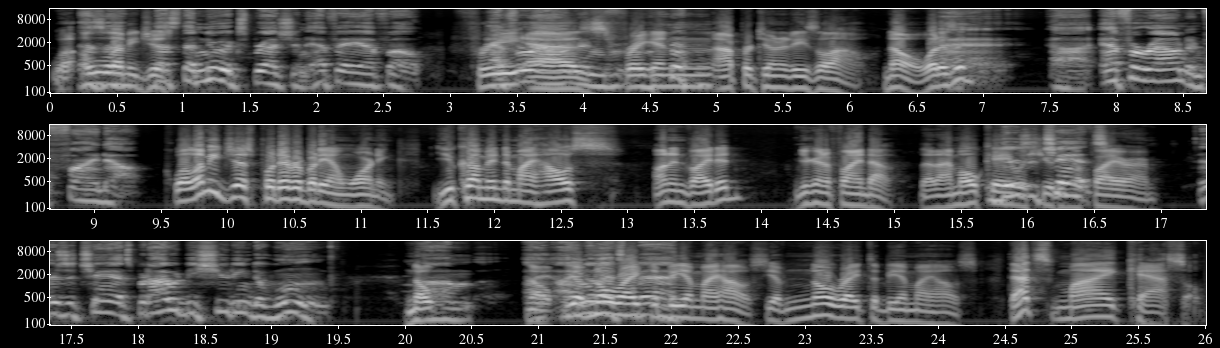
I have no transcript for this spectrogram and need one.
Well, that's let a, me just. That's the new expression, FAFO. Free F as and, friggin' opportunities allow. No, what is it? Uh, F around and find out. Well, let me just put everybody on warning. You come into my house uninvited, you're going to find out that I'm okay There's with shooting chance. a firearm there's a chance, but I would be shooting to wound. Nope. Um, no, I, you have no right bad. to be in my house. You have no right to be in my house. That's my castle.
